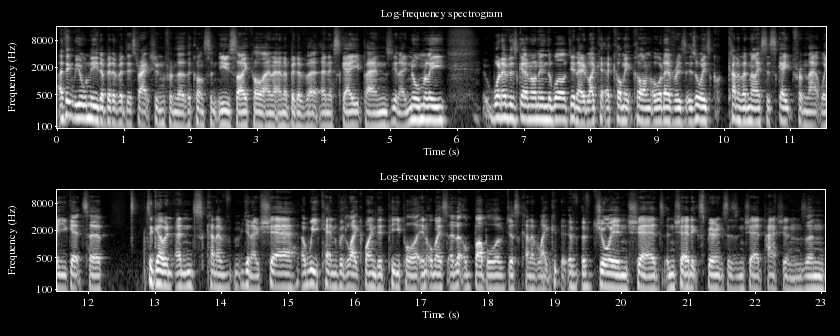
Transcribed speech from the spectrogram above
I think we all need a bit of a distraction from the the constant news cycle and, and a bit of a, an escape. And you know normally whatever's going on in the world, you know, like a Comic Con or whatever, is, is always kind of a nice escape from that, where you get to to go and, and kind of you know share a weekend with like-minded people in almost a little bubble of just kind of like of, of joy and shared and shared experiences and shared passions and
